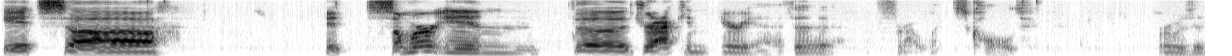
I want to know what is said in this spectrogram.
it's, uh, it's somewhere in the Drakan area. The, I forgot what it's called. Where was it?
